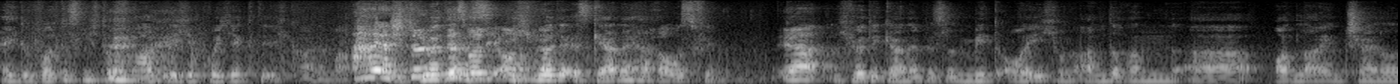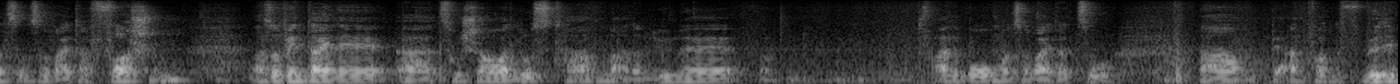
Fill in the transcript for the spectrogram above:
Hey, du wolltest mich doch fragen, welche Projekte ich gerade mache. Ah ja, stimmt, das wollte ich auch. Ich würde es gerne herausfinden. Ja. Ich würde gerne ein bisschen mit euch und anderen äh, Online-Channels und so weiter forschen. Also wenn deine äh, Zuschauer Lust haben, anonyme Fragebogen und so weiter zu ähm, beantworten, würde,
